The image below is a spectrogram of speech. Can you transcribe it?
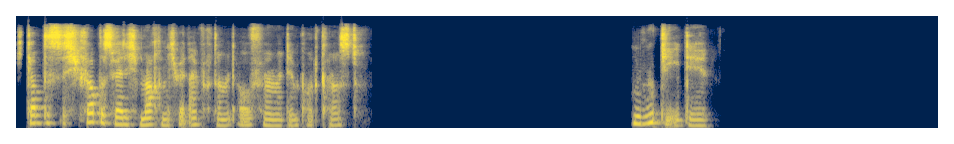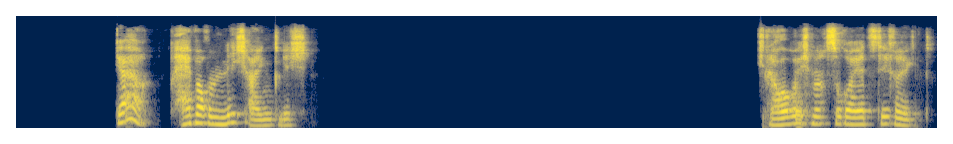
Ich glaube, das, ich glaube, das werde ich machen. Ich werde einfach damit aufhören mit dem Podcast. Eine gute Idee. Ja, hä, warum nicht eigentlich? Ich glaube, ich mache sogar jetzt direkt.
